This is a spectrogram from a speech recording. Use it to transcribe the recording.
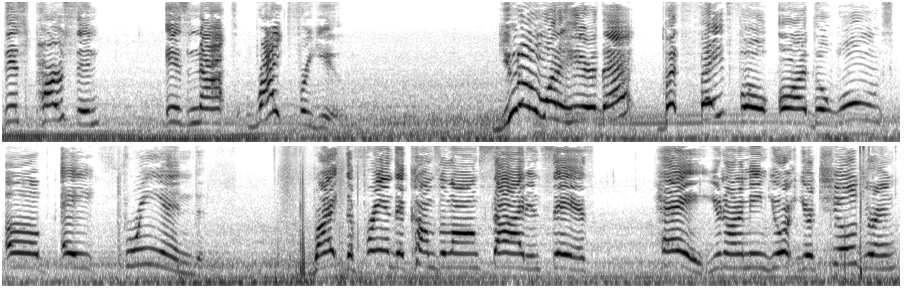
this person is not right for you. You don't want to hear that. But faithful are the wounds of a friend. Right? The friend that comes alongside and says, "Hey, you know what I mean? Your your children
